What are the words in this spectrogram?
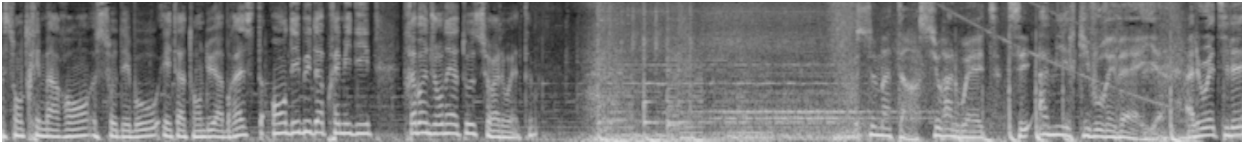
Son trimaran Sodebo est attendu à Brest en début d'après-midi. Très bonne journée à tous sur Alouette. Ce matin sur Alouette, c'est Amir qui vous réveille. Alouette, il est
